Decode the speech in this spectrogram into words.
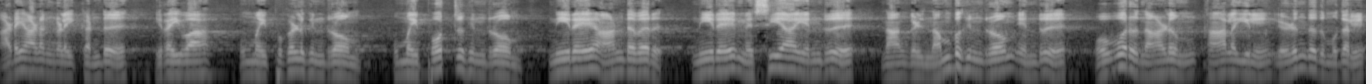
அடையாளங்களைக் கண்டு இறைவா உம்மை புகழுகின்றோம் உம்மை போற்றுகின்றோம் நீரே ஆண்டவர் நீரே மெஸ்ஸியா என்று நாங்கள் நம்புகின்றோம் என்று ஒவ்வொரு நாளும் காலையில் எழுந்தது முதல்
